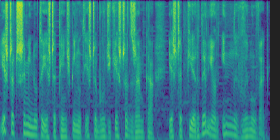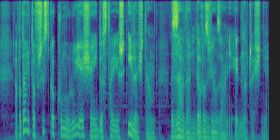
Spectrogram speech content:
jeszcze 3 minuty, jeszcze 5 minut, jeszcze budzik, jeszcze drzemka, jeszcze pierdylion innych wymówek, a potem to wszystko kumuluje się i dostajesz ileś tam zadań do rozwiązania jednocześnie.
